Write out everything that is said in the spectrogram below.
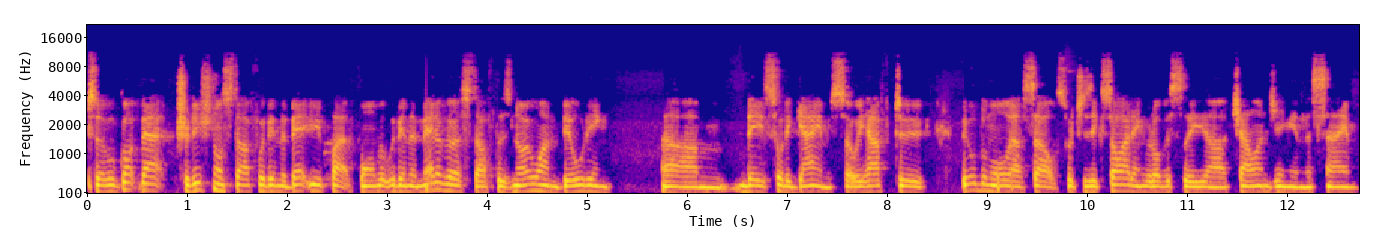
So we've got that traditional stuff within the BetU platform, but within the metaverse stuff, there's no one building um, these sort of games. So we have to build them all ourselves, which is exciting, but obviously uh, challenging in the same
